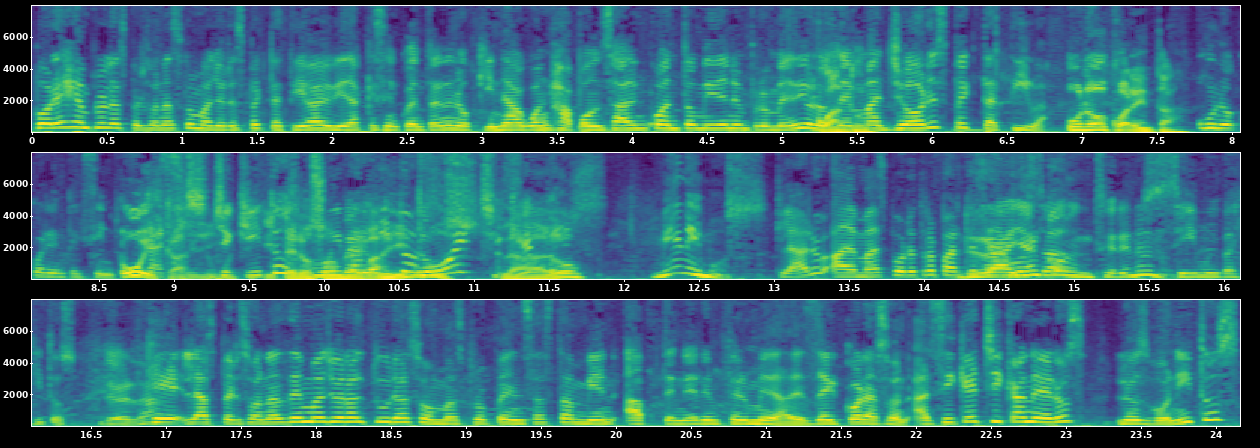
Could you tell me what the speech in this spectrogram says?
Por ejemplo, las personas con mayor expectativa de vida que se encuentran en Okinawa, en Japón, ¿saben cuánto miden en promedio? Los de mayor expectativa. 1.40. 1.45. Uy, casi. Chiquitos, Pero son muy bajitos. bajitos. Muy chiquitos. Claro. Mínimos. Claro, además por otra parte Rayan con ser enanos. Sí, muy bajitos. ¿De verdad? Que las personas de mayor altura son más propensas también a obtener enfermedades del corazón. Así que chicaneros, los bonitos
